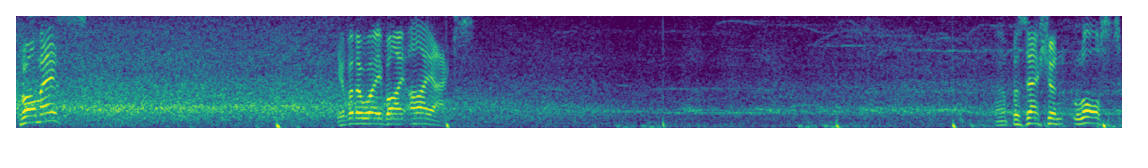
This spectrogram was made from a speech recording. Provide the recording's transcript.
Promes. Given away by Ajax. Uh, possession lost,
